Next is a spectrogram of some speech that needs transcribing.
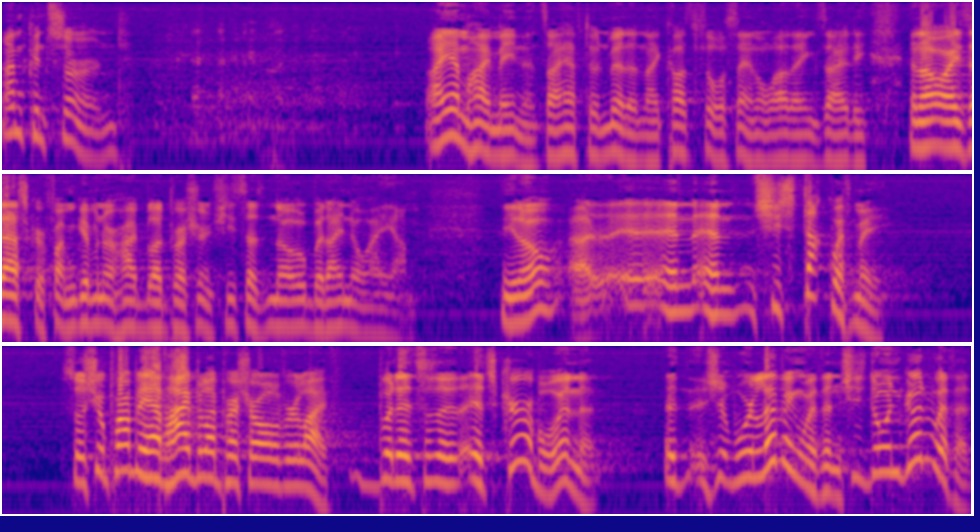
I'm concerned. I am high maintenance, I have to admit it, and I cause Phyllis Ann a lot of anxiety. And I always ask her if I'm giving her high blood pressure, and she says no, but I know I am. You know, uh, and and she stuck with me. So she'll probably have high blood pressure all of her life. But it's, uh, it's curable, isn't it? it she, we're living with it, and she's doing good with it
